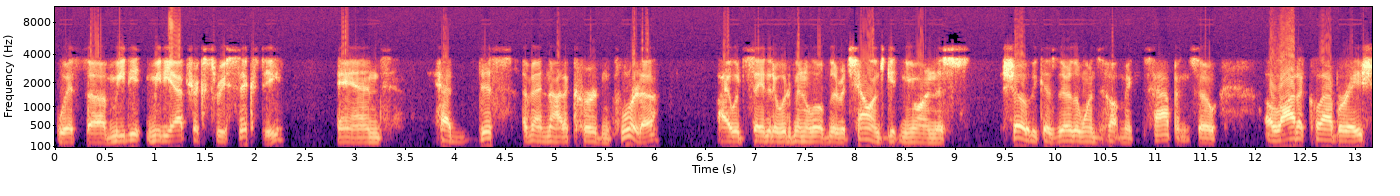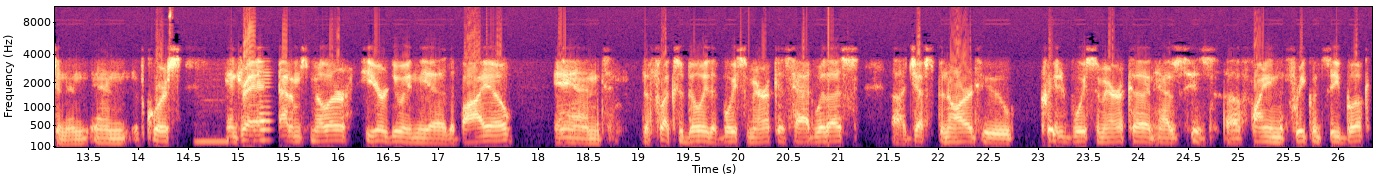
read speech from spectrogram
with uh, Medi- Mediatrix 360. And had this event not occurred in Florida, I would say that it would have been a little bit of a challenge getting you on this show because they're the ones who helped make this happen. So a lot of collaboration, and, and of course, Andrea Adams Miller here doing the uh, the bio, and the flexibility that Voice America has had with us. Uh, Jeff Spenard, who created Voice America and has his uh, Finding the Frequency book.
